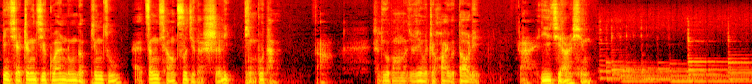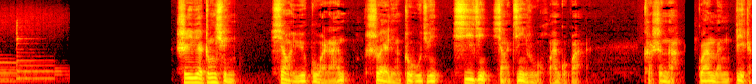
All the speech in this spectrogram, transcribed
并且征集关中的兵卒，哎，增强自己的实力，顶住他们。啊，这刘邦呢，就认为这话有道理，啊，依计而行。十一月中旬。项羽果然率领诸侯军西进，想进入函谷关。可是呢，关门闭着。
